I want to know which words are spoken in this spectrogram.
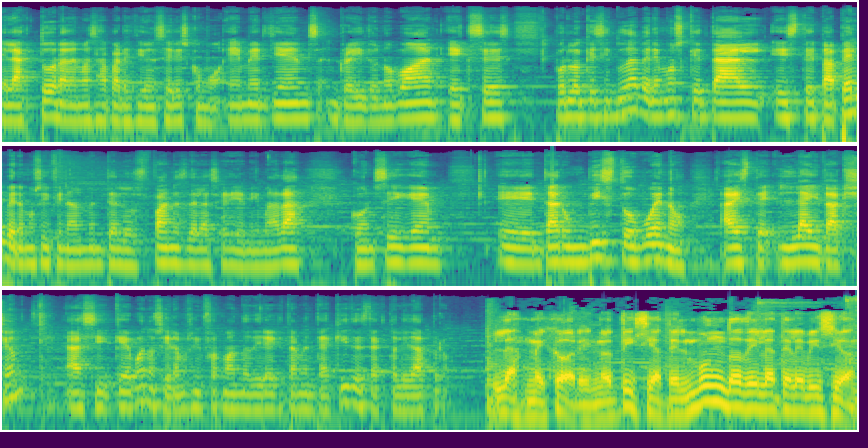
El actor además ha aparecido en series como Emergence, Ray Donovan, Exes, por lo que sin duda veremos qué tal este papel. Veremos si finalmente los fans de la serie animada consiguen eh, dar un visto bueno a este live action. Así que bueno, os iremos informando directamente aquí desde Actualidad Pro. Las mejores noticias del mundo de la televisión.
